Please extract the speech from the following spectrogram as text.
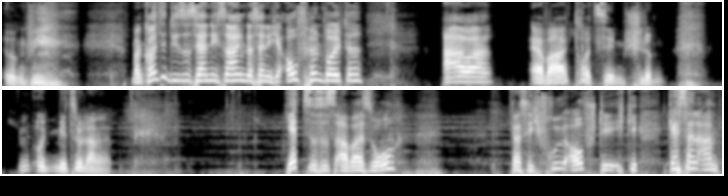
Irgendwie. Man konnte dieses Jahr nicht sagen, dass er nicht aufhören wollte, aber er war trotzdem schlimm. Und mir zu lange. Jetzt ist es aber so, dass ich früh aufstehe. Ich gehe gestern Abend.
